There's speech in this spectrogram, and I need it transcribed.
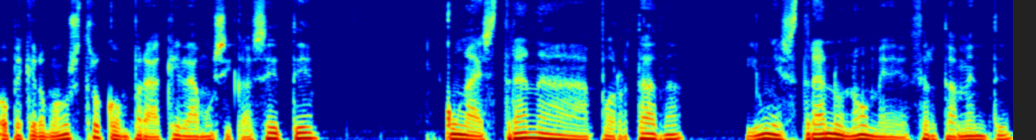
O pequeno monstro compra aquela música sete cunha estrana portada e un estrano nome, certamente,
